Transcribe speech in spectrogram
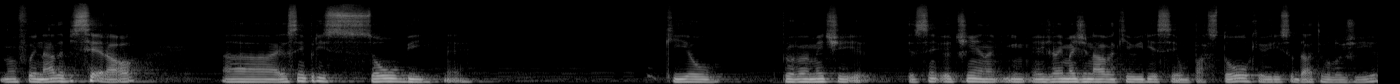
não foi nada visceral. Ah, eu sempre soube, né, que eu provavelmente eu, eu tinha eu já imaginava que eu iria ser um pastor, que eu iria estudar teologia.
